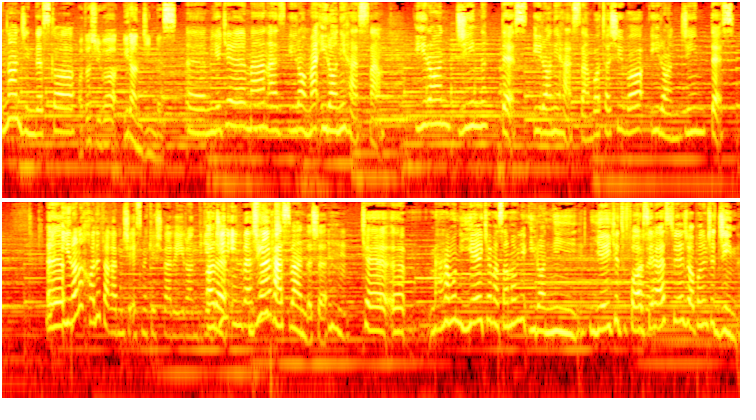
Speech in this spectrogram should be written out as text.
نانجین دست کا و ایران جین دست میگه که من از ایران من ایرانی هستم. ایران جین دست ایرانی هستم. واتاشی و ایران جین دست. ایران خالی فقط میشه اسم کشور ایران دیگه. آره. جین این وسط. جین پسوندشه. که همون یه که مثلا ما میگیم ایرانی یه که تو فارسی آره. هست توی ژاپنی میشه جین.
